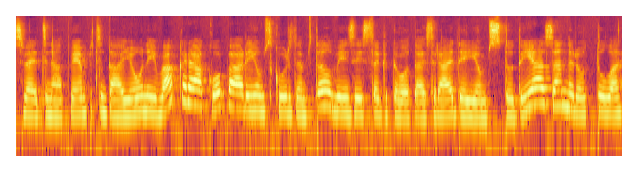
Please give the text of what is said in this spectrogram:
Sveicināt 11. jūnija vakarā kopā ar jums Kurzems televīzijas sagatavotais raidījums studijā Zana Rutule.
